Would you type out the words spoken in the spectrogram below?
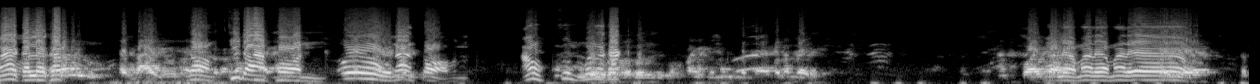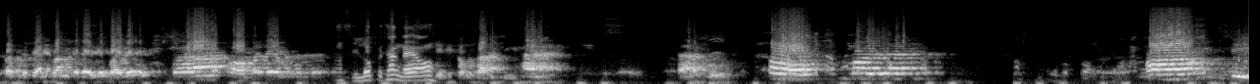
มากันแล้วครับน้องธิดาพร โอ้นางต่อพุ่นเอาซุ่มเมื่อกักมาแล้วมาแล้วมาแล้วเอาสิลบไปทางไหนเอาสองสามสี่ห้าสามศูนย์ออกมาแล้วสองสี่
